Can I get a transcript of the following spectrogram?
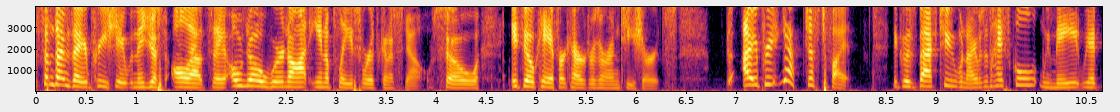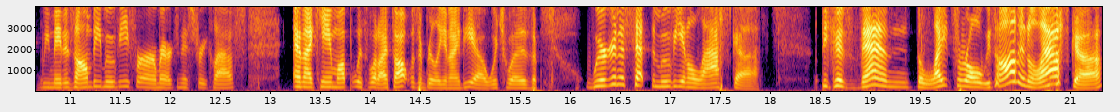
sometimes I appreciate when they just all out say, "Oh no, we're not in a place where it's going to snow." So it's okay if our characters are on t-shirts. I appreciate yeah, justify it. It goes back to when I was in high school. We made we had we made a zombie movie for our American history class, and I came up with what I thought was a brilliant idea, which was we're going to set the movie in Alaska because then the lights are always on in Alaska,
